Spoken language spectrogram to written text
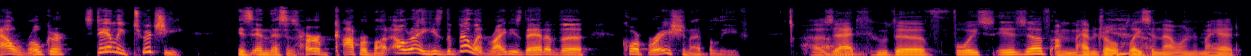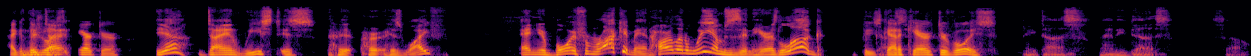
Al Roker. Stanley Tucci is in this as Herb Copperbot. Oh, right. He's the villain, right? He's the head of the corporation, I believe. Is Um, that who the voice is of? I'm having trouble Yeah. placing that one in my head. I can visualize Di- the character. Yeah. Dianne Wiest is her, her his wife. And your boy from Rocket Man, Harland Williams, is in here as Lug. He's got a character voice. He does. That he does. So,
